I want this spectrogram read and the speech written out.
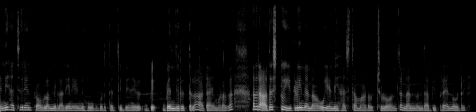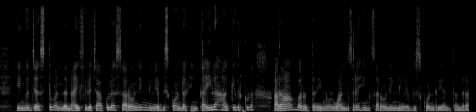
ಎಣ್ಣೆ ಹಚ್ಚಿದ್ರೆ ಏನು ಪ್ರಾಬ್ಲಮ್ ಇಲ್ಲ. ಅದೇನು ಎಣ್ಣೆ ಹೋಗ್ಬಿಡ್ತೈತಿ ಬೆಂದಿರುತ್ತಲ್ಲ ಆ ಟೈಮ್ ಒಳಗೆ. ಆದ್ರೆ ಆದಷ್ಟು ಇಡ್ಲಿನ ನಾವು ಎಣ್ಣೆ ಹಚ್ತಾ ಮಾಡೋದು ಚಲೋ ಅಂತ ನನ್ನೊಂದು ಅಭಿಪ್ರಾಯ ನೋಡಿರಿ. ಹಿಂಗೆ ಜಸ್ಟ್ ಒಂದು ನೈಫ್ ಇಲ್ಲ, ಚಾಕುಲ ಸರೌಂಡಿಂಗ್ ನೀವು ಎಬ್ಬಿಸ್ಕೊಂಡು ಹಿಂಗೆ ಕೈಲ ಹಾಕಿದ್ರು ಕೂಡ ಆರಾಮ್ ಬರುತ್ತೆ. ಈಗ ನೋಡಿ, ಒಂದ್ಸರಿ ಹಿಂಗೆ ಸರೌಂಡಿಂಗ್ ನೀವು ಎಬ್ಬಿಸ್ಕೊಂಡ್ರಿ ಅಂತಂದ್ರೆ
